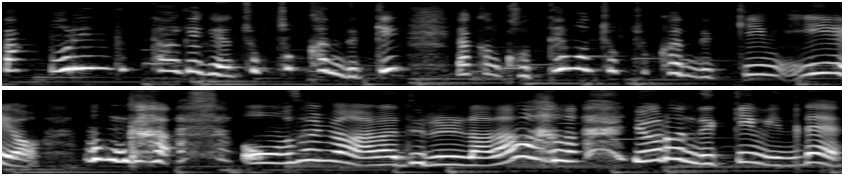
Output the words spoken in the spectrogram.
싹 뿌린 듯하게 그냥 촉촉한 느낌? 약간 겉에만 촉촉한 느낌이에요. 뭔가 어, 설명 알아들을라나? 이런 느낌인데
